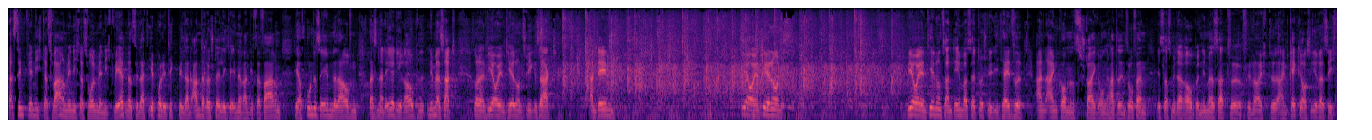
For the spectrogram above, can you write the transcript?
Das sind wir nicht, das waren wir nicht, das wollen wir nicht werden. Das ist vielleicht Ihr Politikbild an anderer Stelle. Ich erinnere an die Verfahren, die auf Bundesebene laufen. Das sind dann eher die Raupe Nimmersatt, sondern wir orientieren uns, wie gesagt, an dem wir orientieren uns wir orientieren uns an dem, was der durchschnittliche Hesse an Einkommenssteigerungen hatte. Insofern ist das mit der Raupe Nimmersatt äh, vielleicht äh, ein Gag aus Ihrer Sicht,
